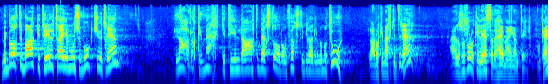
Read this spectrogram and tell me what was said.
Vi går tilbake til 3. Mosebok 23. La dere merke til da at der står det om førstegrøde nummer to. La dere merke til det? Eller så får dere lese det hjemme en gang til. Okay?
